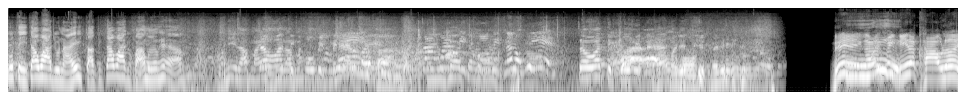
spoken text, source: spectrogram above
กุฏิเจ้าวาดอยู่ไหนตัดเจ้าวาดอยู่ขวามือไม่ใช่เหรอพี่รับไหมหลวงพี่รับไหมโควิดไม่ใช่หรอนะหลวงพี่ เจ้าว่าติดโควิดนะฮะไม่ได้ติดไม่ได้ติดนี่ไงโอ้ยวิ่งหนีนักข่าวเลย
